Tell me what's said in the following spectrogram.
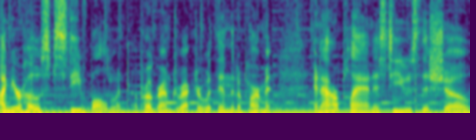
I'm your host, Steve Baldwin, a program director within the department, and our plan is to use this show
